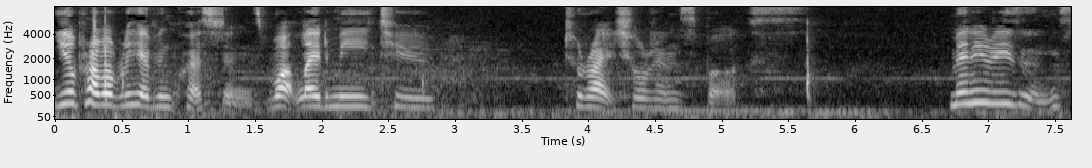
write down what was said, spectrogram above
You're probably having questions. What led me to to write children's books? Many reasons,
